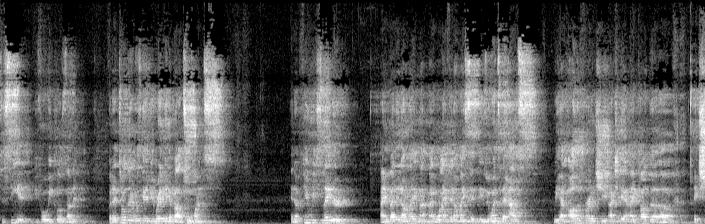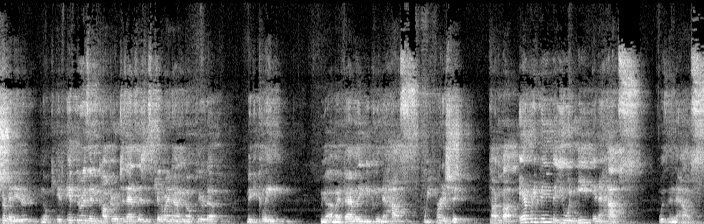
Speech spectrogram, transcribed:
to see it before we closed on it. But I told her it was going to be ready in about two months. And a few weeks later, I invited all my, my, my wife and all my siblings. We went to the house. We had all the furniture. Actually, I called the uh, exterminator. You know, if, if there is any cockroaches, ants, let's just kill them right now. You know, clear it up, make it clean. We got my family. We cleaned the house. We furnished it. Talk about everything that you would need in a house was in the house.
